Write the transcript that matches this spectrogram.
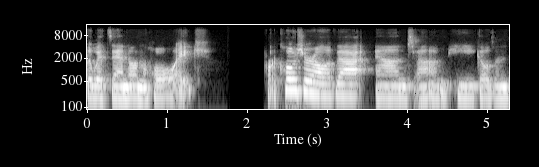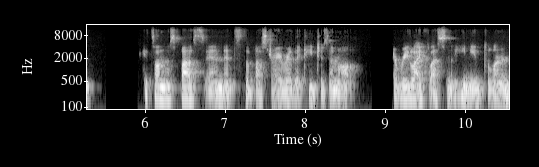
the wits end on the whole like foreclosure, all of that, and um, he goes and gets on this bus, and it's the bus driver that teaches him all every life lesson that he needed to learn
